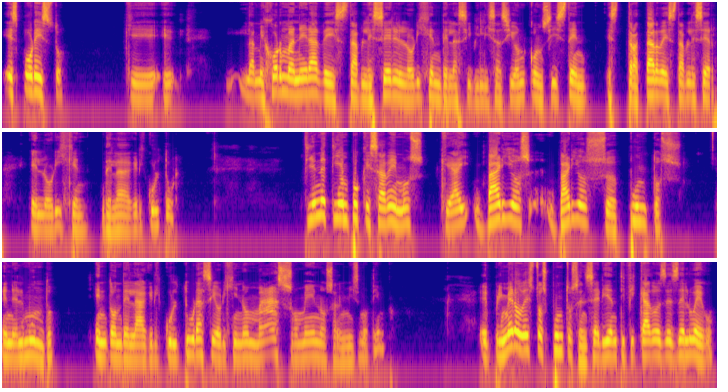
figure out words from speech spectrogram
es por esto que eh, la mejor manera de establecer el origen de la civilización consiste en tratar de establecer el origen de la agricultura. Tiene tiempo que sabemos que hay varios, varios eh, puntos en el mundo en donde la agricultura se originó más o menos al mismo tiempo. El primero de estos puntos en ser identificado es desde luego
